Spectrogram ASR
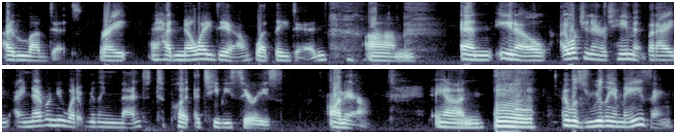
I loved it, right? I had no idea what they did. Um, And, you know, I worked in entertainment, but I, I never knew what it really meant to put a TV series on air. And mm. It was really amazing.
